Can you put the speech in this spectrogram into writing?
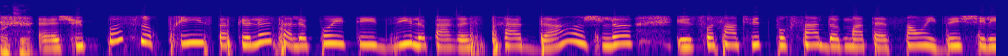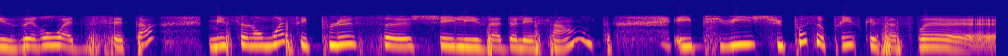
Okay. Euh, je suis pas surprise parce que là, ça n'a pas été dit là, par strate d'âge. Là, 68% d'augmentation, il dit chez les 0 à 17 ans. Mais selon moi, c'est plus euh, chez les adolescentes. Et puis, je suis pas surprise que ça soit, euh,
